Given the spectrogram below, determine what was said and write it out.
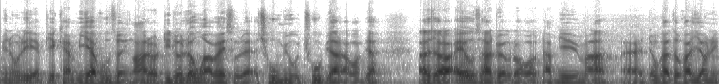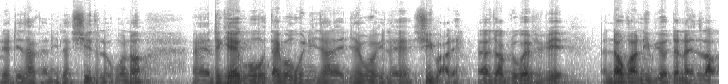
မင်းတို့တွေအပြစ်ခတ်မရဘူးဆိုရင်ငါကတော့ဒီလိုလုံးမှာပဲဆိုတော့အချိုမျိုးကိုချိုးပြတာပေါ့ဗျာအဲဒါကြတော့အဲဥစ္စာအတွက်တော့ဒါမြေပြင်မှာအဲဒုက္ခဒုက္ခရောက်နေတဲ့ဒေသခံတွေလည်းရှိတယ်လို့ပေါ့နော်အဲတကယ်ကိုတိုက်ပွဲဝင်နေကြတဲ့ရဲဘော်တွေလည်းရှိပါတယ်အဲဒါကြောင့်ဘယ်လိုပဲဖြစ်ဖြစ်နောက်ကနေပြီးတော့တက်နိုင်သလောက်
